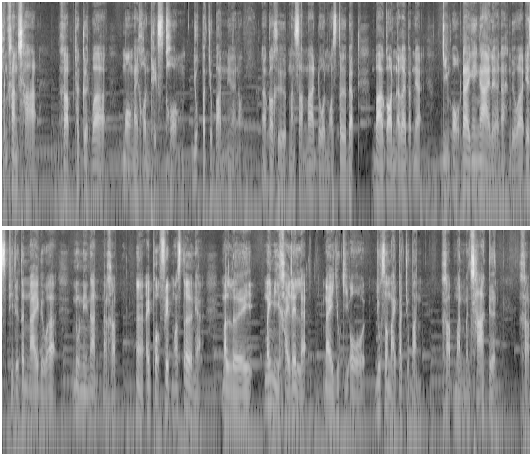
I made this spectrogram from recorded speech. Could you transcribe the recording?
ค่อนข้างช้าครับถ้าเกิดว่ามองในคอนเท็กซ์ของยุคปัจจุบันเนี่ยเนาะก็คือมันสามารถโดนมอนสเตอร์แบบบารกอนอะไรแบบเนี้ยยิงออกได้ง่ายๆเลยนะ หรือว่า SP Little Knight หรือว่านู่นนี่นั่นนะครับอไอพวกฟลิปมอนสเตอร์เนี่ย มันเลยไม่มีใครเล่นแล้วในยูกิโอยุคสมัยปัจจุบันครับมันมันช้าเกินครับ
